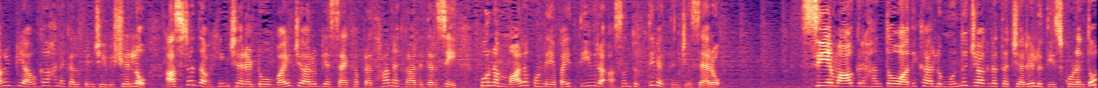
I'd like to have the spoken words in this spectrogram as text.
ఆరోగ్య అవగాహన కల్పించే విషయంలో అశ్రద్ధ వహించారంటూ వైద్య ఆరోగ్య శాఖ ప్రధాన కార్యదర్శి పూనం మాలకొండయ్యపై తీవ్ర అసంతృప్తి వ్యక్తం చేశారు. సీఎం ఆగ్రహంతో అధికారులు ముందు జాగ్రత్త చర్యలు తీసుకోవడంతో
